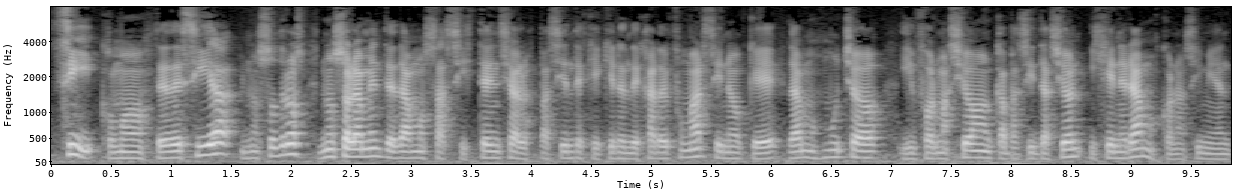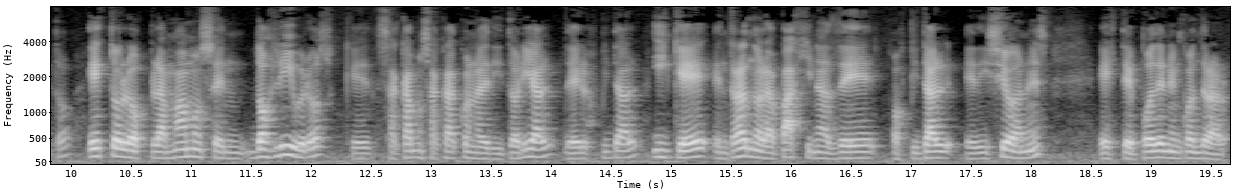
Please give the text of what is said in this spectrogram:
Sí, como te decía, nosotros no solamente damos asistencia a los pacientes que quieren dejar de fumar, sino que damos mucha información, capacitación y generamos conocimiento. Esto lo plasmamos en dos libros que sacamos acá con la editorial del hospital y que entrando a la página de Hospital Ediciones este, pueden encontrar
